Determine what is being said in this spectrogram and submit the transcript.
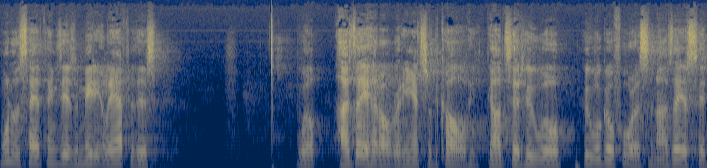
One of the sad things is, immediately after this, well, Isaiah had already answered the call. God said, who will, who will go for us? And Isaiah said,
